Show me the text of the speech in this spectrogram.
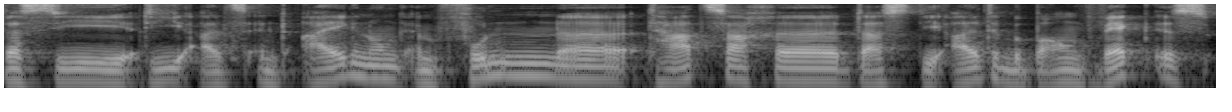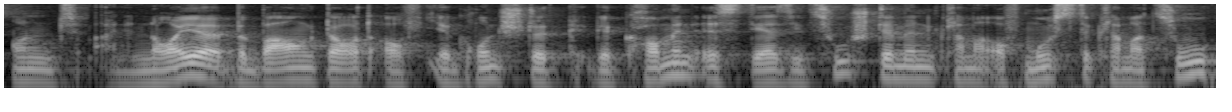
dass sie die als Enteignung empfundene Tatsache, dass die alte Bebauung weg ist und eine neue Bebauung dort auf ihr Grundstück gekommen ist, der sie zustimmen, Klammer auf musste, Klammer zu,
